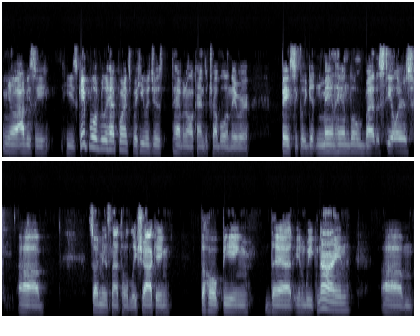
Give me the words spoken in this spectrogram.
You know, obviously he's capable of really high points, but he was just having all kinds of trouble, and they were basically getting manhandled by the Steelers. Uh, so I mean, it's not totally shocking. The hope being that in Week Nine, um,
